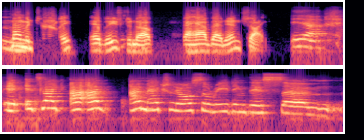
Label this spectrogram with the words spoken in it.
Mm. Momentarily, at least enough to have that insight. Yeah, it, it's like I, I I'm actually also reading this um,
